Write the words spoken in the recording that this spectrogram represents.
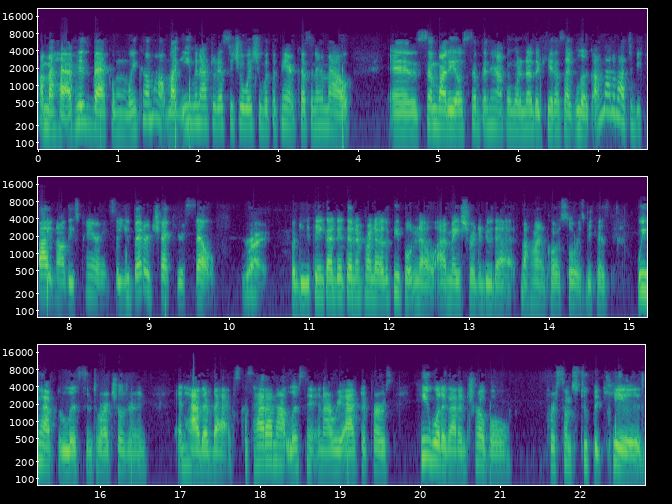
I'm gonna have his back when we come home like even after that situation with the parent cussing him out and somebody else something happened with another kid i was like look i'm not about to be fighting all these parents so you better check yourself Right. But do you think I did that in front of other people? No, I made sure to do that behind closed doors because we have to listen to our children and have their backs. Because had I not listened and I reacted first, he would have got in trouble for some stupid kid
